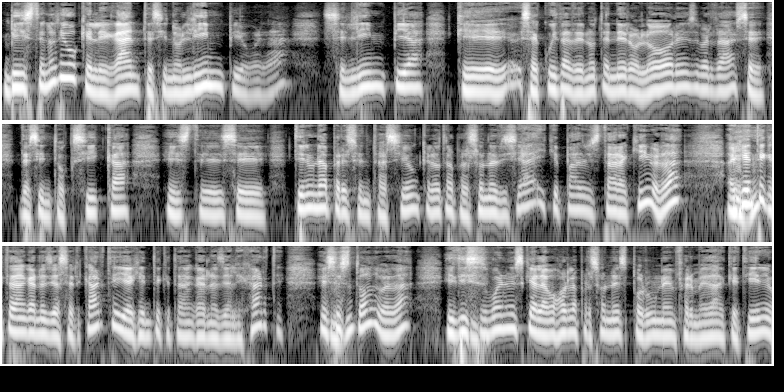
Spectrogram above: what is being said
viste, no digo que elegante, sino limpio, ¿verdad? Se limpia, que se cuida de no tener olores, ¿verdad? Se desintoxica, este, se tiene una presentación que la otra persona dice, ay, qué padre estar aquí, ¿verdad? Hay gente que te dan ganas de acercarte y hay gente que te dan ganas de alejarte. Eso es todo, ¿verdad? Y dices, bueno, es que a lo mejor la persona es por una enfermedad que tiene.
